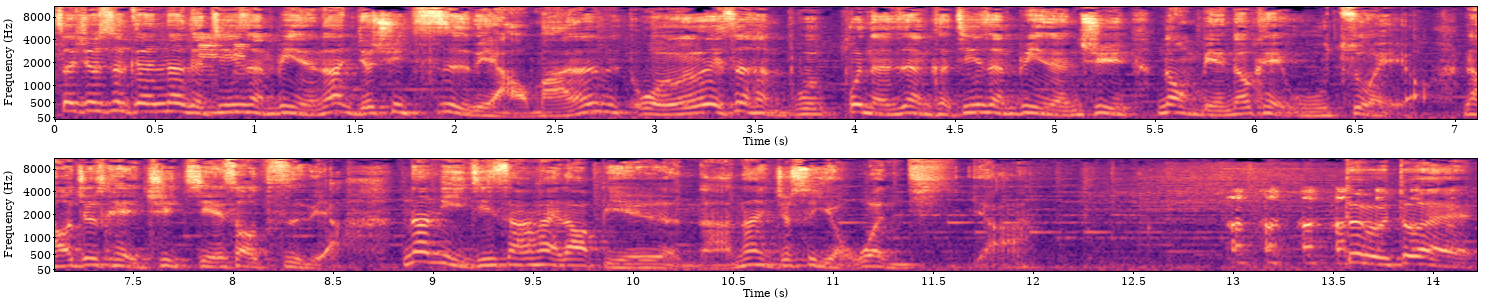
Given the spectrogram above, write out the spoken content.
这就是跟那个精神病人，那你就去治疗嘛。那我我也是很不不能认可精神病人去弄别人都可以无罪哦，然后就可以去接受治疗。那你已经伤害到别人了、那你就是有问题呀、对不对？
